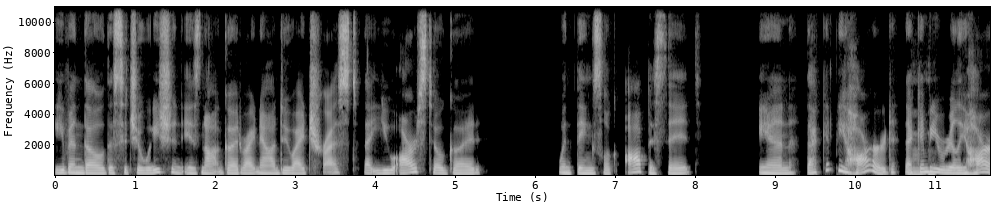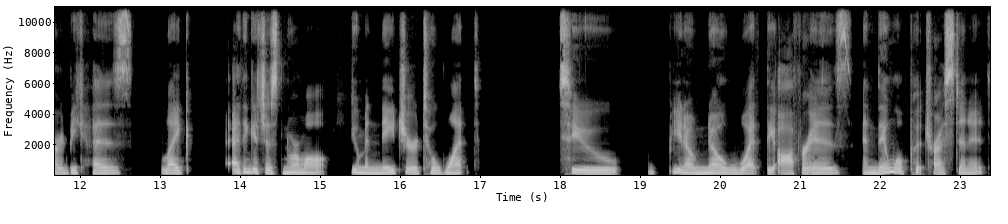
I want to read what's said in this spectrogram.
Even though the situation is not good right now, do I trust that you are still good when things look opposite? And that can be hard. That mm-hmm. can be really hard because, like, I think it's just normal human nature to want to, you know, know what the offer is, and then we'll put trust in it.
